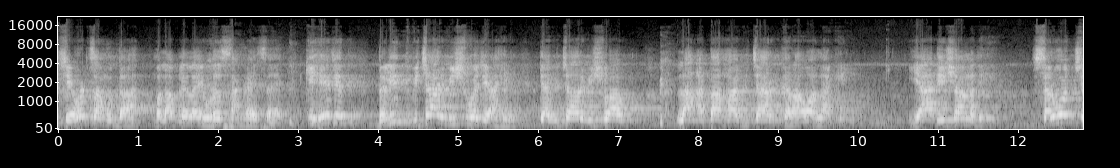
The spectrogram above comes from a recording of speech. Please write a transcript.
शेवटचा मुद्दा मला आपल्याला एवढंच सांगायचं आहे की हे जे दलित विचार विश्व जे आहे त्या विचार विश्वाला आता हा विचार करावा लागेल. या देशामध्ये सर्वोच्च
